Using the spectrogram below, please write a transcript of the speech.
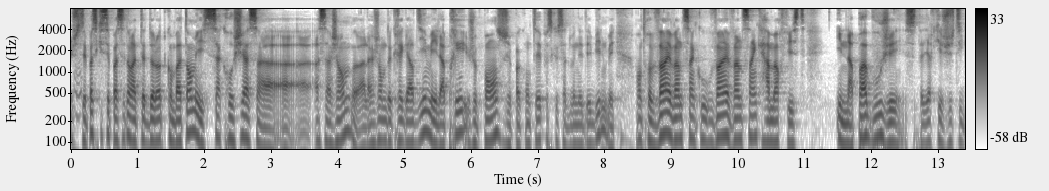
je sais pas ce qui s'est passé dans la tête de l'autre combattant, mais il s'accrochait à sa, jambe, à la jambe de Gregardi, mais il a pris, je pense, j'ai pas compté parce que ça devenait débile, mais entre 20 et 25 ou 20 et 25 hammer fist. Il n'a pas bougé, c'est-à-dire qu'il juste, il,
